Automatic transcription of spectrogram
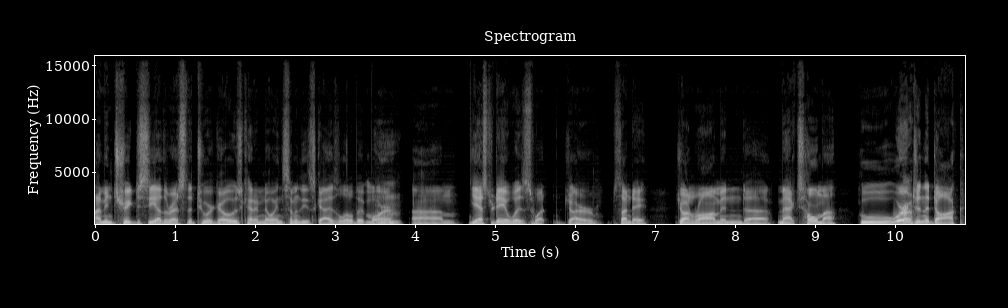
I'm intrigued to see how the rest of the tour goes. Kind of knowing some of these guys a little bit more. Mm. Um, yesterday was what or Sunday. Jon Rahm and uh, Max Homa, who weren't Huh. in the dock,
